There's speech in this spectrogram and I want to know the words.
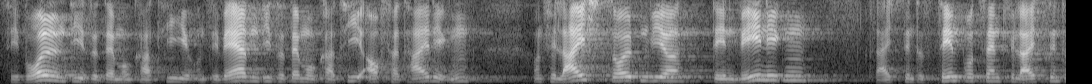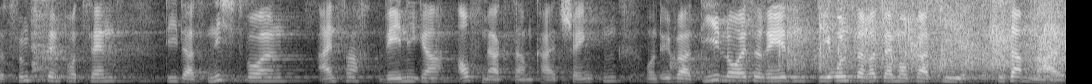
Sie wollen diese Demokratie und sie werden diese Demokratie auch verteidigen. Und vielleicht sollten wir den wenigen, vielleicht sind es 10 Prozent, vielleicht sind es 15 Prozent, die das nicht wollen, einfach weniger Aufmerksamkeit schenken und über die Leute reden, die unsere Demokratie zusammenhalten.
